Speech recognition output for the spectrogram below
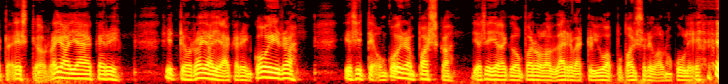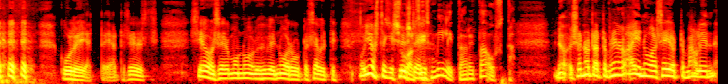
että este on rajajääkäri, sitten on rajajääkärin koira ja sitten on koiran paska – ja sen jälkeen on Parolan värvätty juoppo panssarivaunun kulje, kuljettaja. Se, se on se mun hyvin nuoruutta sävytti. Mutta jostakin Sulla syystä... on siis militaaritausta. No sanotaan, että minä ainoa se, että mä olin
